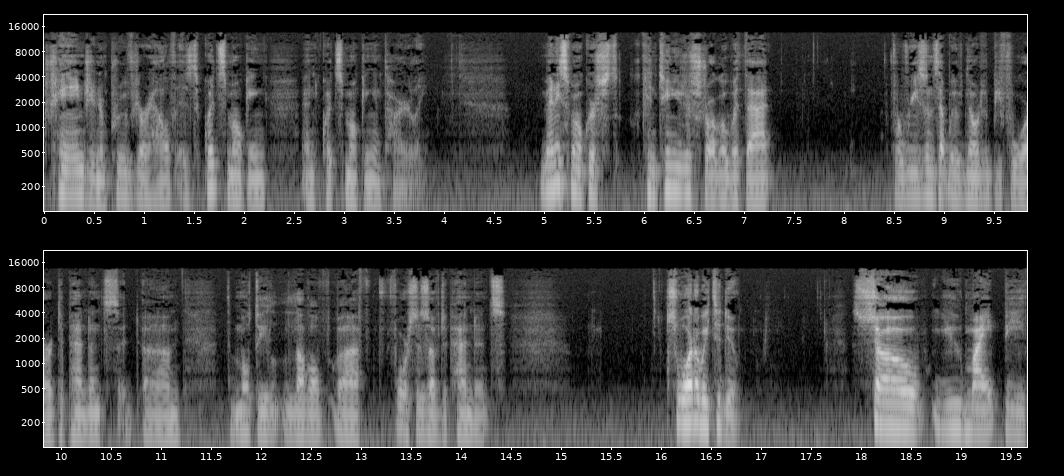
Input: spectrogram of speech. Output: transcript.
change and improve your health is to quit smoking and quit smoking entirely. Many smokers continue to struggle with that for reasons that we've noted before: dependence, um, the multi-level uh, forces of dependence. So, what are we to do? So you might be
